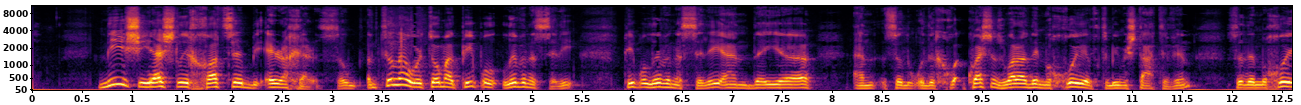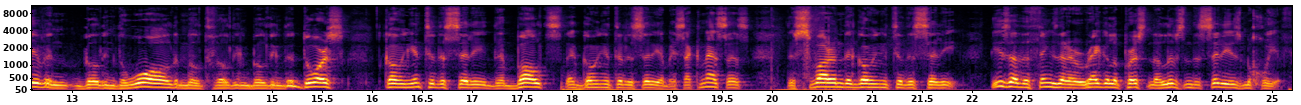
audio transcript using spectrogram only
Mi sheyeshli chotzer bi'er So until now we're talking about people live in a city. People live in a city and they uh, and so the, the, question is what are they mechuyev to be mishtativ in? So they're mechuyev in building the wall, the building building the doors, going into the city, the bolts that are going into the city, the svarim that are going into the city. These are the things that a regular person that lives in the city is mechuyev.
